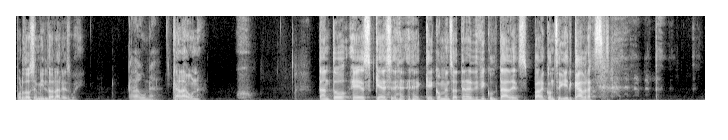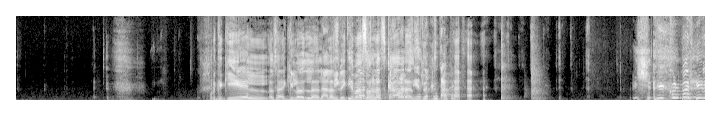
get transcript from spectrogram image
por 12 mil dólares, güey. Cada una. Cada una. Tanto es que, que comenzó a tener dificultades para conseguir cabras. Porque aquí el, o sea, aquí lo- la- las, víctimas, son las cabras. Sí, es lo que está. ¿Qué culpa tiene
